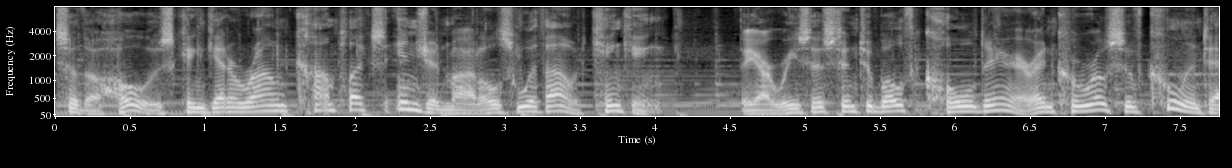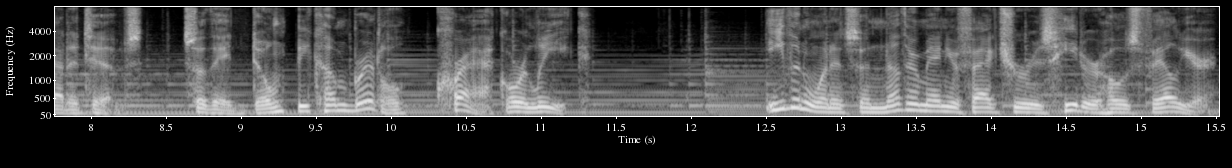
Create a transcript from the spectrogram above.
so the hose can get around complex engine models without kinking. They are resistant to both cold air and corrosive coolant additives, so they don't become brittle, crack, or leak. Even when it's another manufacturer's heater hose failure,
